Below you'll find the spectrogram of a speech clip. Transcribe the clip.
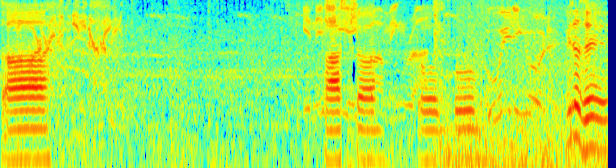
Da, passt schon. Boom, boom. Wiedersehen.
